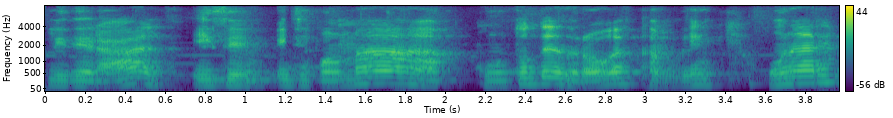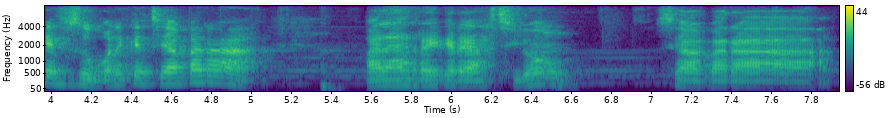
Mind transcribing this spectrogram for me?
Literal. Y se, y se forma puntos de drogas también. Un área que se supone que sea para, para la recreación, o sea, para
